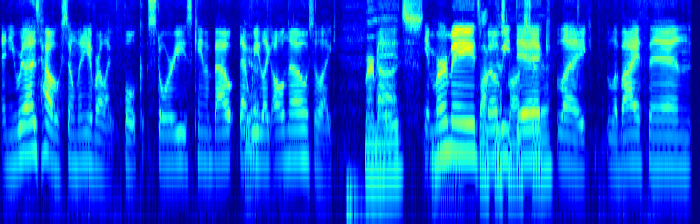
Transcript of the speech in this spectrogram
and you realize how so many of our like folk stories came about that we like all know. So like, mermaids. Uh, yeah, mermaids, Loch Ness Moby Monster. Dick, like Leviathan,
